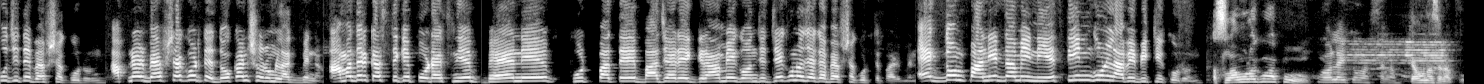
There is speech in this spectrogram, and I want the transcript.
পুঁজিতে ব্যবসা করুন। আপনার ব্যবসা করতে দোকান শোরুম লাগবে না। আমাদের কাছ থেকে প্রোডাক্ট নিয়ে ভ্যানে ফুটপাতে বাজারে গ্রামে গঞ্জে যে কোনো জায়গায় ব্যবসা করতে পারবেন। একদম পানির দামে নিয়ে তিন গুণ লাভে বিক্রি করুন। আসসালামু আলাইকুম আপু। ওয়ালাইকুম আসসালাম। কেমন আছেন আপু?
